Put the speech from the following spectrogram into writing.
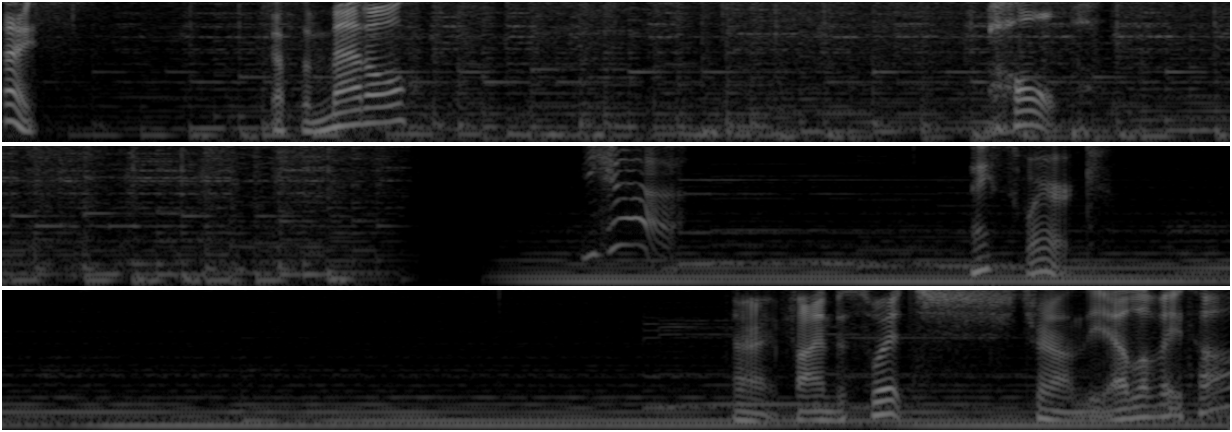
Nice. Got some metal. Pulp. Yeah. Nice work. All right, find the switch. Turn on the elevator.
